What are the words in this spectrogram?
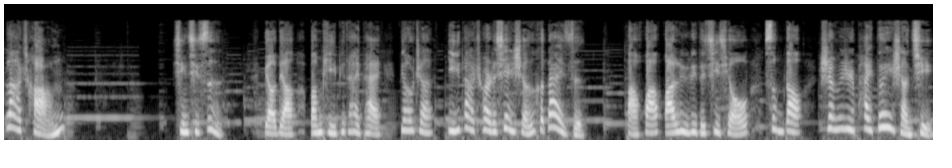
腊肠。星期四，雕雕帮皮皮太太叼着一大串的线绳和带子，把花花绿绿的气球送到生日派对上去。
